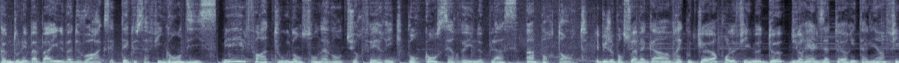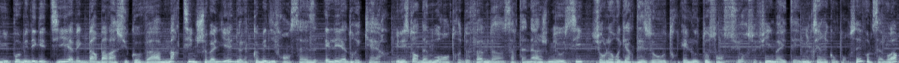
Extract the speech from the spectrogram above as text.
Comme tous les papas, il va devoir accepter que sa fille grandisse. Mais il fera tout dans son aventure féerique pour conserver une place importante. Et puis je poursuis avec un vrai coup de cœur pour le film 2 du réalisateur italien Filippo Meneghetti avec Barbara Sucova, Martine Chevalier de la comédie française et Léa Drucker. Une histoire d'amour entre deux femmes d'un certain âge, mais aussi sur le regard des autres et l'autocensure. Ce film a été multi-récompensé, faut le savoir,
